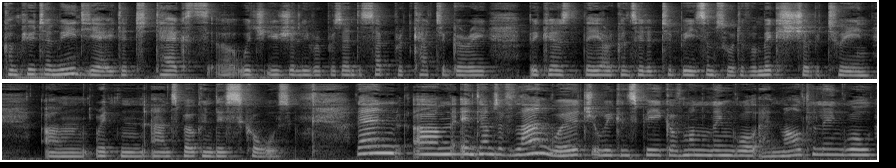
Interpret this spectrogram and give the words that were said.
computer mediated texts, uh, which usually represent a separate category because they are considered to be some sort of a mixture between um, written and spoken discourse. Then, um, in terms of language, we can speak of monolingual and multilingual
